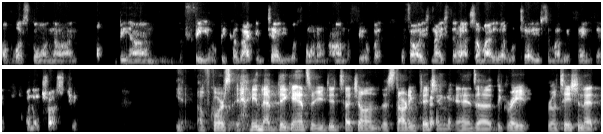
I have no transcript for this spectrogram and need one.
of what's going on beyond the field because I can tell you what's going on on the field, but it's always nice to have somebody that will tell you some other things and, and they trust you. Yeah, of course. In that big answer, you did touch on the starting pitching and uh, the great rotation that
